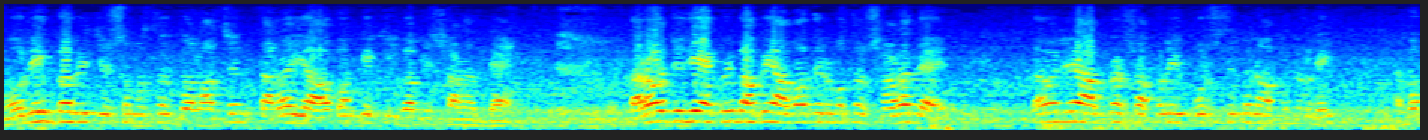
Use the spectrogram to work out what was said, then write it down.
মৌলিকভাবে যে সমস্ত দল আছেন তারা এই আহ্বানকে কীভাবে সাড়া দেয়? তারাও যদি একইভাবে আমাদের মতো সাড়া দেয়, তাহলে আমরা সকলেই বসতে কোনো আপত্তি নেই এবং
